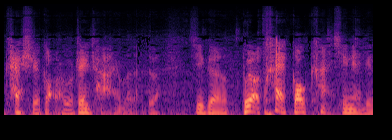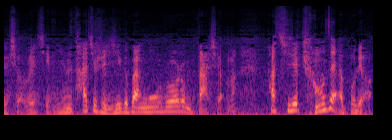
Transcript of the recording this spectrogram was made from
开始搞什么侦察什么的，对吧？这个不要太高看星链这个小卫星，因为它就是一个办公桌这么大小嘛，它其实承载不了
